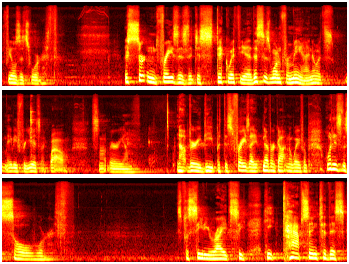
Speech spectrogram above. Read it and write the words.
feels its worth. There's certain phrases that just stick with you. This is one for me. I know it's maybe for you, it's like, wow, it's not very um, not very deep, but this phrase I've never gotten away from. What is the soul worth? As Placidi writes, he, he taps into this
